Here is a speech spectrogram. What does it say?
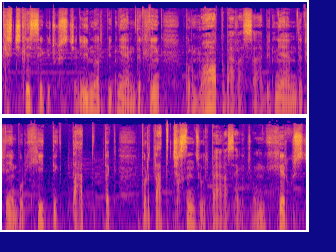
гэрчлээсэ гэж хүсэж байна. Энэ бол бидний амьдралын бүр мод байгаасаа, бидний амьдралын бүр хийдэг, даддаг, бүр дадчихсан зүйл байгаасаа гэж үнэхээр хүсэж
